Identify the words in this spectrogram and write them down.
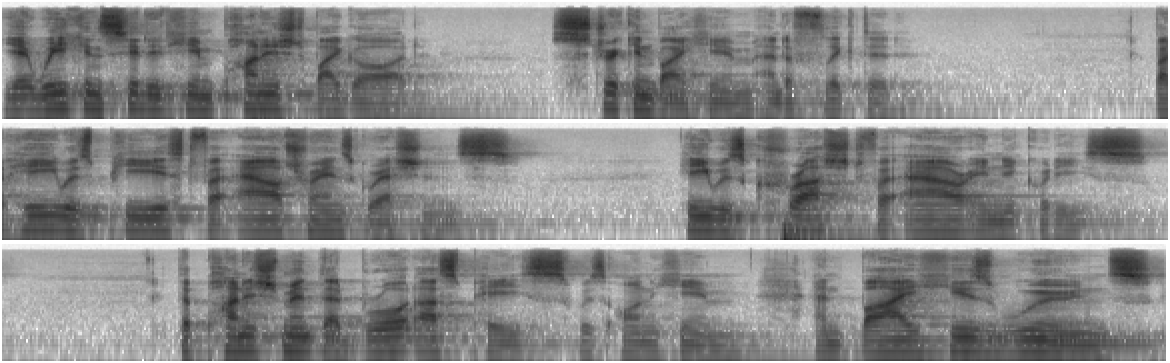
Yet we considered him punished by God, stricken by him, and afflicted. But he was pierced for our transgressions he was crushed for our iniquities. The punishment that brought us peace was on him, and by his wounds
